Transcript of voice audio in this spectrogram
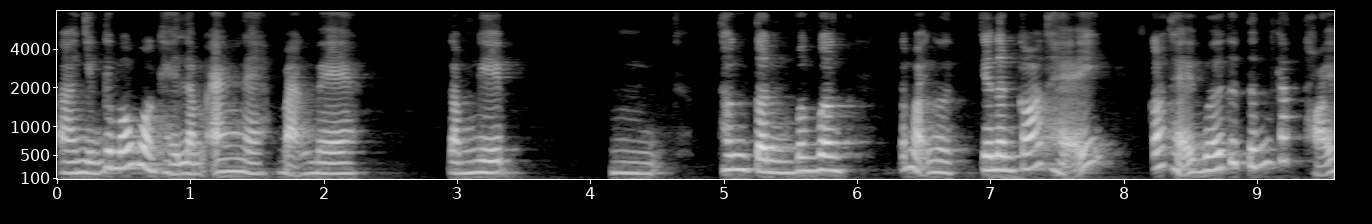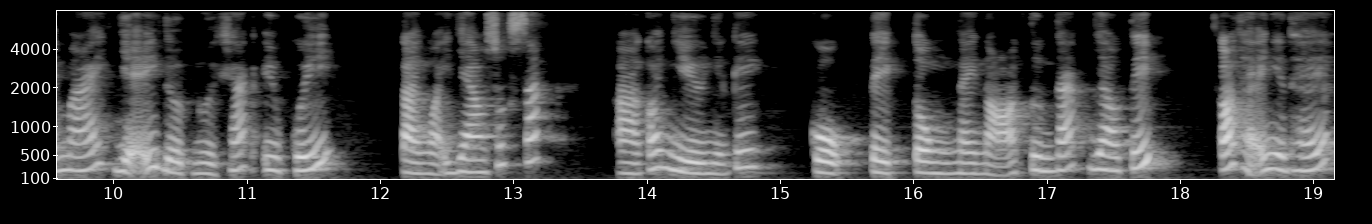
à, những cái mối quan hệ làm ăn nè bạn bè đồng nghiệp thân tình vân vân. Đó mọi người. Cho nên có thể có thể với cái tính cách thoải mái dễ được người khác yêu quý tài ngoại giao xuất sắc à, có nhiều những cái cuộc tiệc tùng này nọ tương tác giao tiếp có thể như thế.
